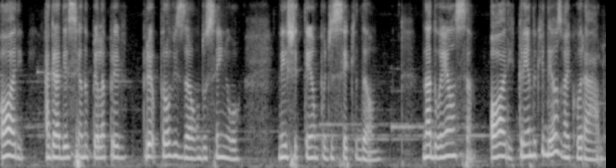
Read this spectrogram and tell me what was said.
ore agradecendo pela provisão do Senhor neste tempo de sequidão. Na doença, ore crendo que Deus vai curá-lo.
